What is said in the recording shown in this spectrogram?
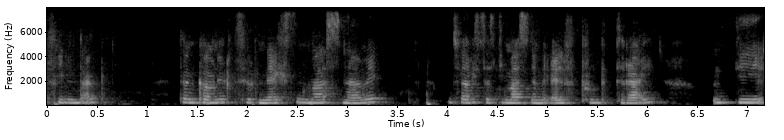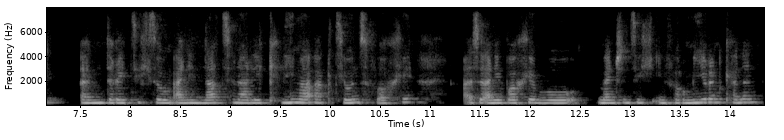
Vielen Dank. Dann kommen wir zur nächsten Maßnahme. Und zwar ist das die Maßnahme 11.3 und die ähm, dreht sich so um eine nationale Klimaaktionswoche, also eine Woche, wo Menschen sich informieren können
